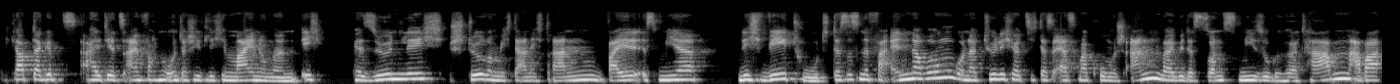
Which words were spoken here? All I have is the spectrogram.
Ich glaube, da gibt's halt jetzt einfach nur unterschiedliche Meinungen. Ich persönlich störe mich da nicht dran, weil es mir nicht wehtut. Das ist eine Veränderung und natürlich hört sich das erstmal komisch an, weil wir das sonst nie so gehört haben. Aber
